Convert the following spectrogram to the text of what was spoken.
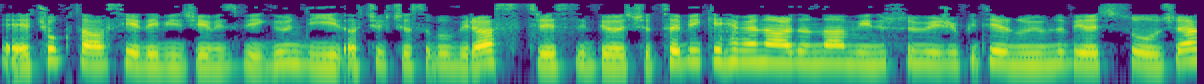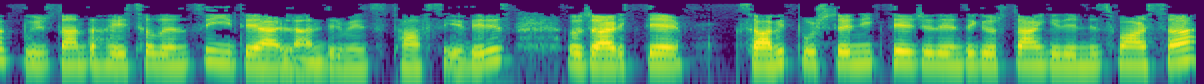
e, çok tavsiye edebileceğimiz bir gün değil. Açıkçası bu biraz stresli bir açı. Tabii ki hemen ardından Venüs'ün ve Jüpiter'in uyumlu bir açısı olacak. Bu yüzden de haritalarınızı iyi değerlendirmenizi tavsiye ederiz. Özellikle sabit burçların ilk derecelerinde göstergeleriniz varsa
